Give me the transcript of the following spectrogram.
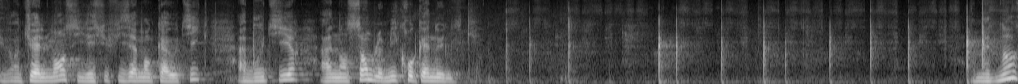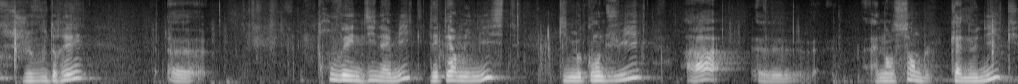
éventuellement, s'il est suffisamment chaotique, aboutir à un ensemble microcanonique. Maintenant, je voudrais euh, trouver une dynamique déterministe qui me conduit à euh, un ensemble canonique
